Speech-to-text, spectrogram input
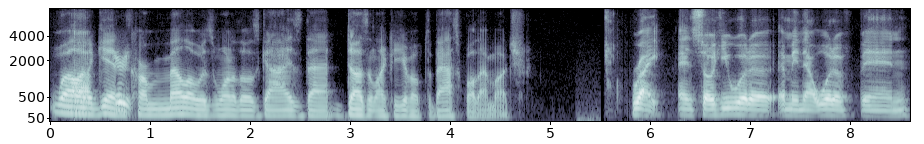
Well, Uh, and again, Carmelo is one of those guys that doesn't like to give up the basketball that much. right, and so he would have. I mean, that would have been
